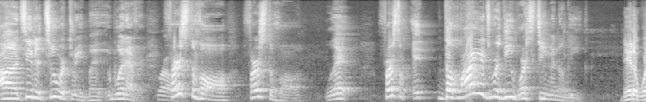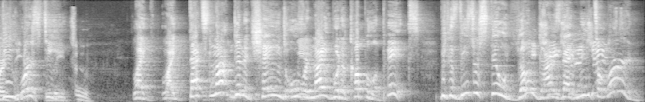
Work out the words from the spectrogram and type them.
uh, it's either two or three, but whatever. First of all, first of all, let first of it, the Lions were the worst team in the league. They're the worst, The defense worst in the team. league, too. Like, like that's not gonna change overnight with a couple of picks because these are still young It guys that for the need to learn.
